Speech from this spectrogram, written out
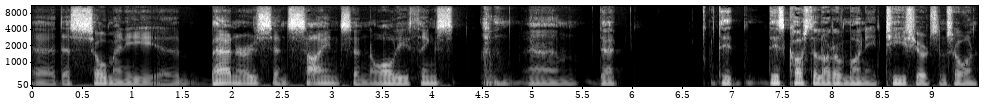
Uh, there's so many uh, banners and signs and all these things um, that did, this cost a lot of money, T-shirts and so on.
